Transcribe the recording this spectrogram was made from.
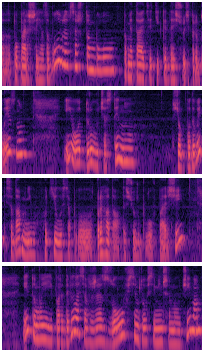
е, по-перше, я забула вже все, що там було. Пам'ятається тільки десь щось приблизно. І от другу частину, щоб подивитися, да, мені хотілося е, пригадати, що ж було в першій. І тому я її передивилася вже зовсім зовсім іншими очима,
